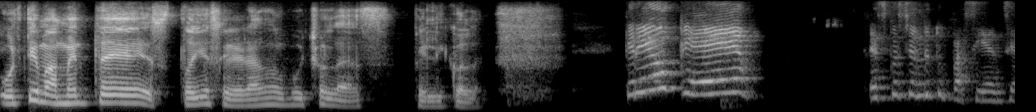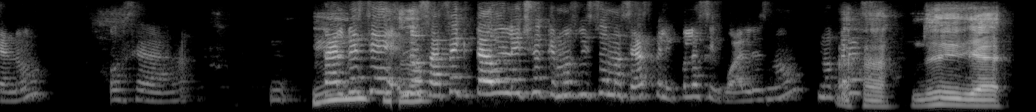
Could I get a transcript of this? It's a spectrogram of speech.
Últimamente estoy acelerando mucho las películas. Creo que es cuestión de tu paciencia, ¿no? O sea, Tal vez mm, nos ha afectado el hecho de que hemos visto demasiadas películas iguales, ¿no? ¿No crees? Ajá, sí, ya.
